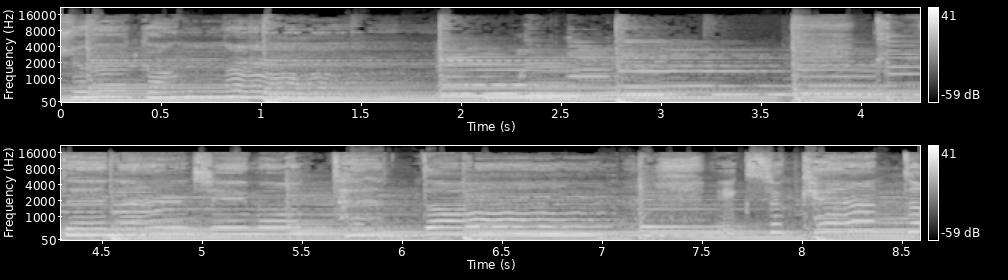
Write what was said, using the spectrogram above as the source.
주던 너. 그땐 알지 못했던 익숙했던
